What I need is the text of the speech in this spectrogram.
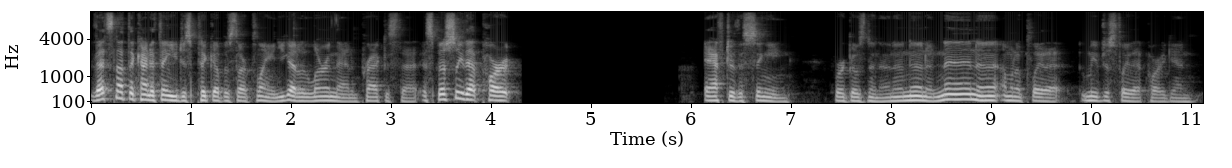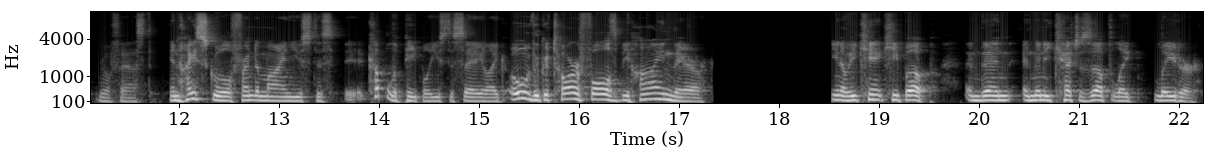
that's not the kind of thing you just pick up and start playing. You got to learn that and practice that, especially that part after the singing where it goes na na na na na. na. I'm gonna play that. Let me just play that part again real fast. In high school, a friend of mine used to, a couple of people used to say like, "Oh, the guitar falls behind there." You know, he can't keep up, and then and then he catches up like later.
